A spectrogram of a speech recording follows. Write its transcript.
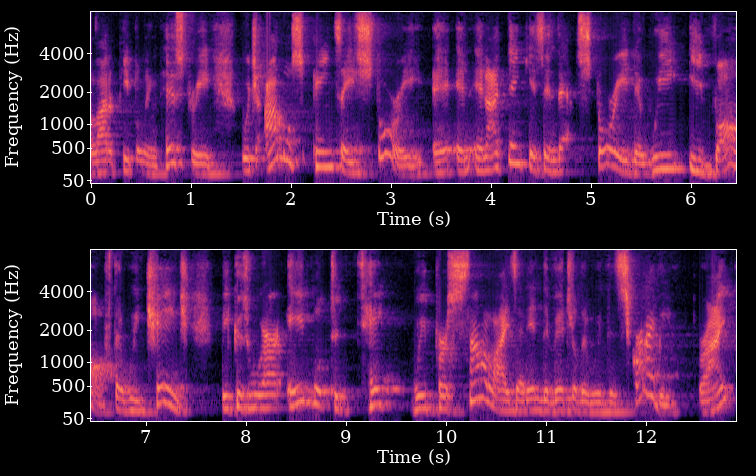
a lot of people in history, which almost paints a story. And, and I think it's in that story that we evolve, that we change, because we are able to take we personalize that individual that we're describing, right?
